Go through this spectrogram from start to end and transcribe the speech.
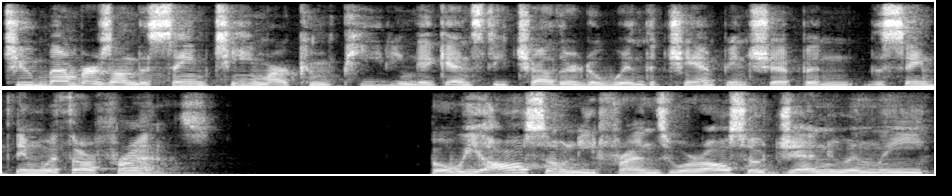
Two members on the same team are competing against each other to win the championship, and the same thing with our friends. But we also need friends who are also genuinely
